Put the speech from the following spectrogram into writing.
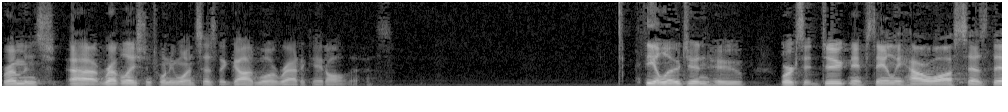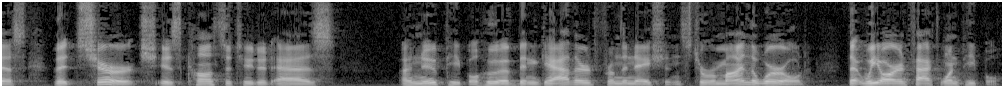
Romans, uh, Revelation 21 says that God will eradicate all this. Theologian who works at Duke named Stanley Hauerwas says this that church is constituted as a new people who have been gathered from the nations to remind the world that we are, in fact, one people.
